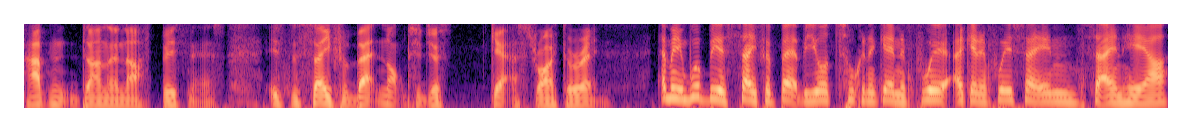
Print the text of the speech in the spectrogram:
hadn't done enough business? Is the safer bet not to just get a striker in? I mean, it would be a safer bet, but you're talking again. If we're again, if we're saying saying here,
